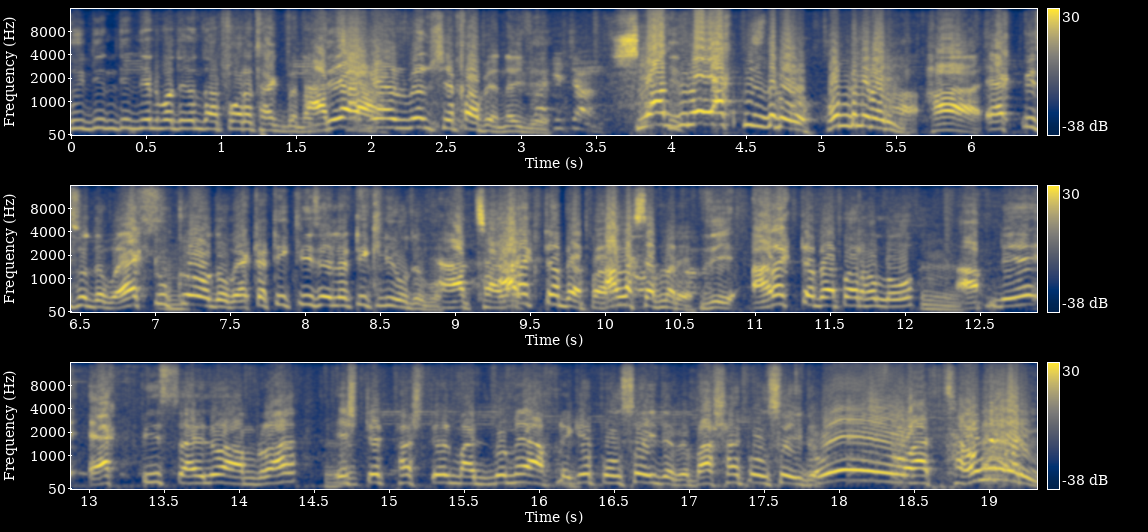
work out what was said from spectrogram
দুই দিন তিন দিনের মধ্যে কিন্তু আর পরে থাকবে না। যে আচ্ছা। আগে আসবেন সে পাবেন এই যে। শেয়ার দিলে এক পিস দেবো হোম ডেলিভারি হ্যাঁ এক পিসও দেবো এক টুকরোও দেবো একটা টিকলি চাইলে টিকলিও দেবো। আচ্ছা, আরেকটা ব্যাপার ভালো লাগছে আপনারে? জি আরেকটা ব্যাপার হলো আপনি এক পিস চাইলেও আমরা স্টেট ফার্স্টের মাধ্যমে আপনাকে পৌঁছাই দেবে বাসায় পৌঁছাই দেবে। ও আচ্ছা হোম ডেলিভারি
